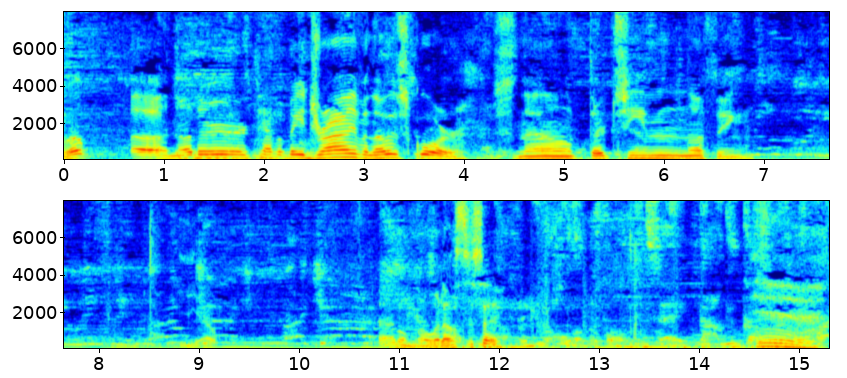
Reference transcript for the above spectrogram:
Well, uh, another Tampa Bay drive, another score. It's now thirteen nothing. I don't know what else to say. Yeah.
